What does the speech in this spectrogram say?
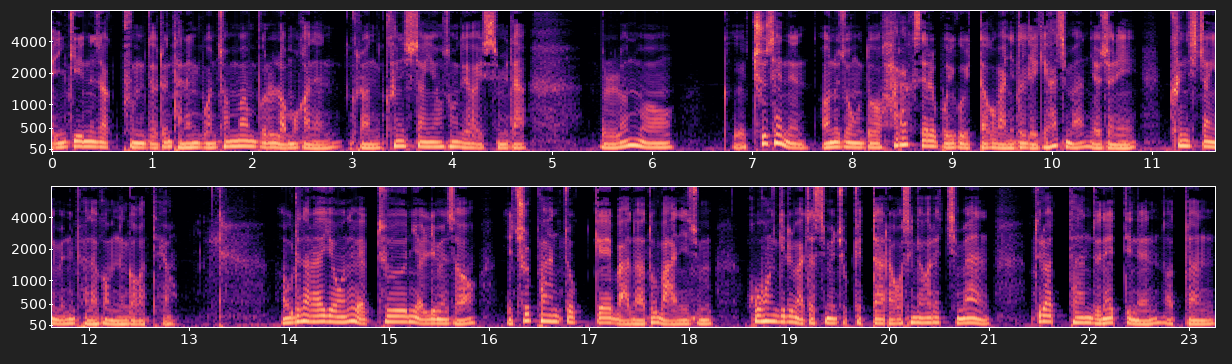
인기 있는 작품들은 단행본 천만 부를 넘어가는 그런 큰 시장이 형성되어 있습니다. 물론 뭐, 그 추세는 어느 정도 하락세를 보이고 있다고 많이들 얘기하지만 여전히 큰 시장이면 변화가 없는 것 같아요. 어, 우리나라의 경우는 웹툰이 열리면서 출판 쪽의 만화도 많이 좀 호황기를 맞았으면 좋겠다라고 생각을 했지만 뚜렷한 눈에 띄는 어떤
